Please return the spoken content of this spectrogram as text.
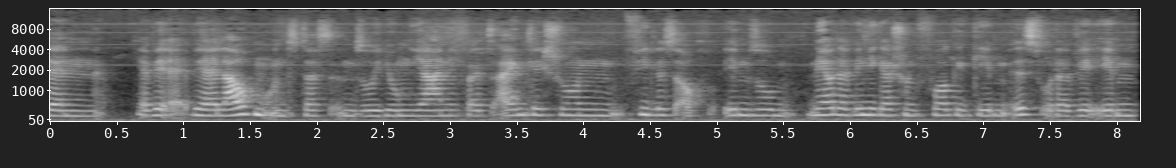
denn ja, wir, wir erlauben uns das in so jungen Jahren nicht, weil es eigentlich schon vieles auch eben so mehr oder weniger schon vorgegeben ist oder wir eben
